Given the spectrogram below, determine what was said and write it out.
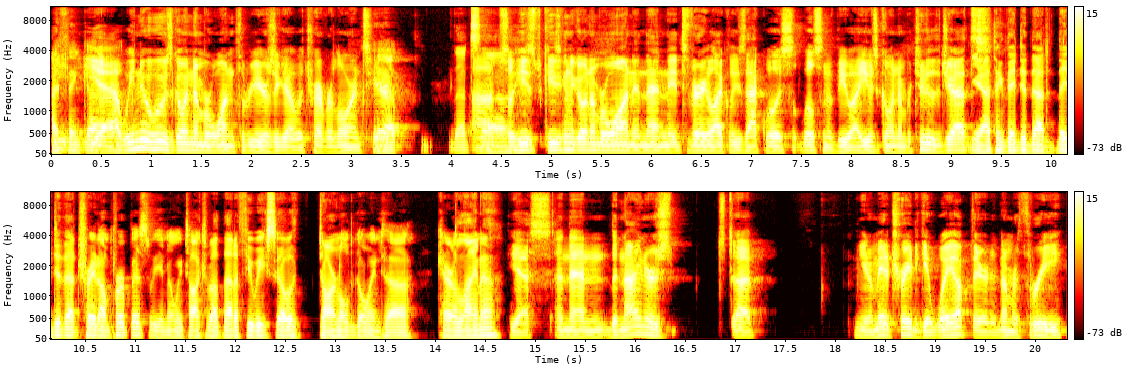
I think yeah, uh, we knew who was going number one three years ago with Trevor Lawrence here. Yep. That's Uh, uh, so he's he's going to go number one, and then it's very likely Zach Wilson, Wilson of BYU is going number two to the Jets. Yeah, I think they did that. They did that trade on purpose. We, you know, we talked about that a few weeks ago with Darnold going to Carolina. yes, and then the Niners, uh, you know, made a trade to get way up there to number three,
